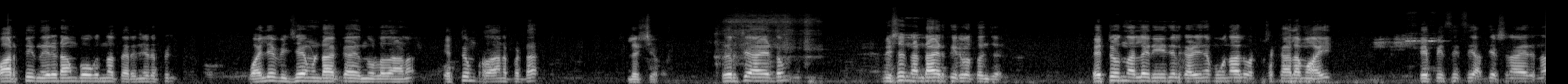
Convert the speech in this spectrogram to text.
പാർട്ടി നേരിടാൻ പോകുന്ന തെരഞ്ഞെടുപ്പിൽ വലിയ വിജയമുണ്ടാക്കുക എന്നുള്ളതാണ് ഏറ്റവും പ്രധാനപ്പെട്ട ലക്ഷ്യം. തീർച്ചയായിട്ടും മിഷൻ രണ്ടായിരത്തി ഇരുപത്തഞ്ച് ഏറ്റവും നല്ല രീതിയിൽ കഴിഞ്ഞ മൂന്നാൽ വർഷക്കാലമായി കെ പി സി സി അധ്യക്ഷനായിരുന്ന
